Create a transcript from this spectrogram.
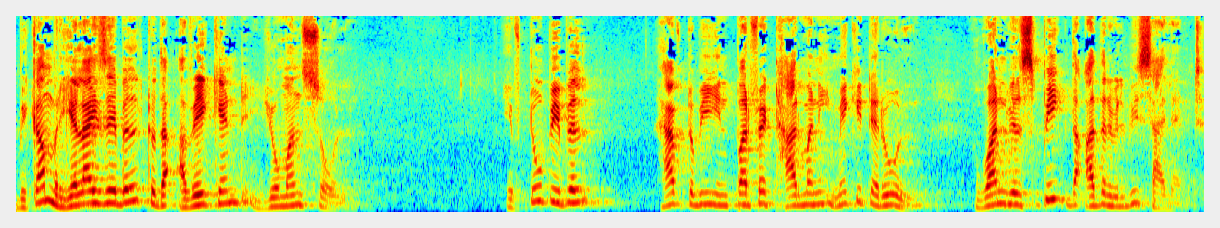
become realizable to the awakened human soul. If two people have to be in perfect harmony, make it a rule. One will speak, the other will be silent.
